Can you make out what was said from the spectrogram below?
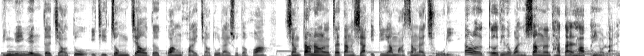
林媛媛的角度以及宗教的关怀角度来说的话，想当然了，在当下一定要马上来处理。到了隔天的晚上呢，他带他朋友来。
